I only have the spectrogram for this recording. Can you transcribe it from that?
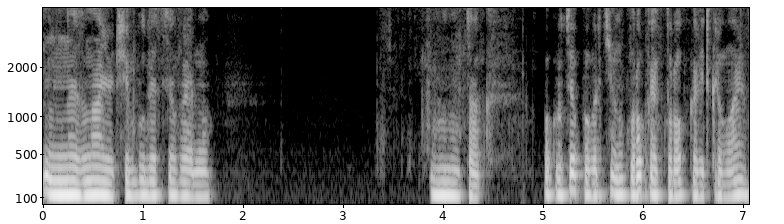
не знаю, чи буде це видно. Ну, так, покрутив, повертів, ну коробка як коробка, відкриваю.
